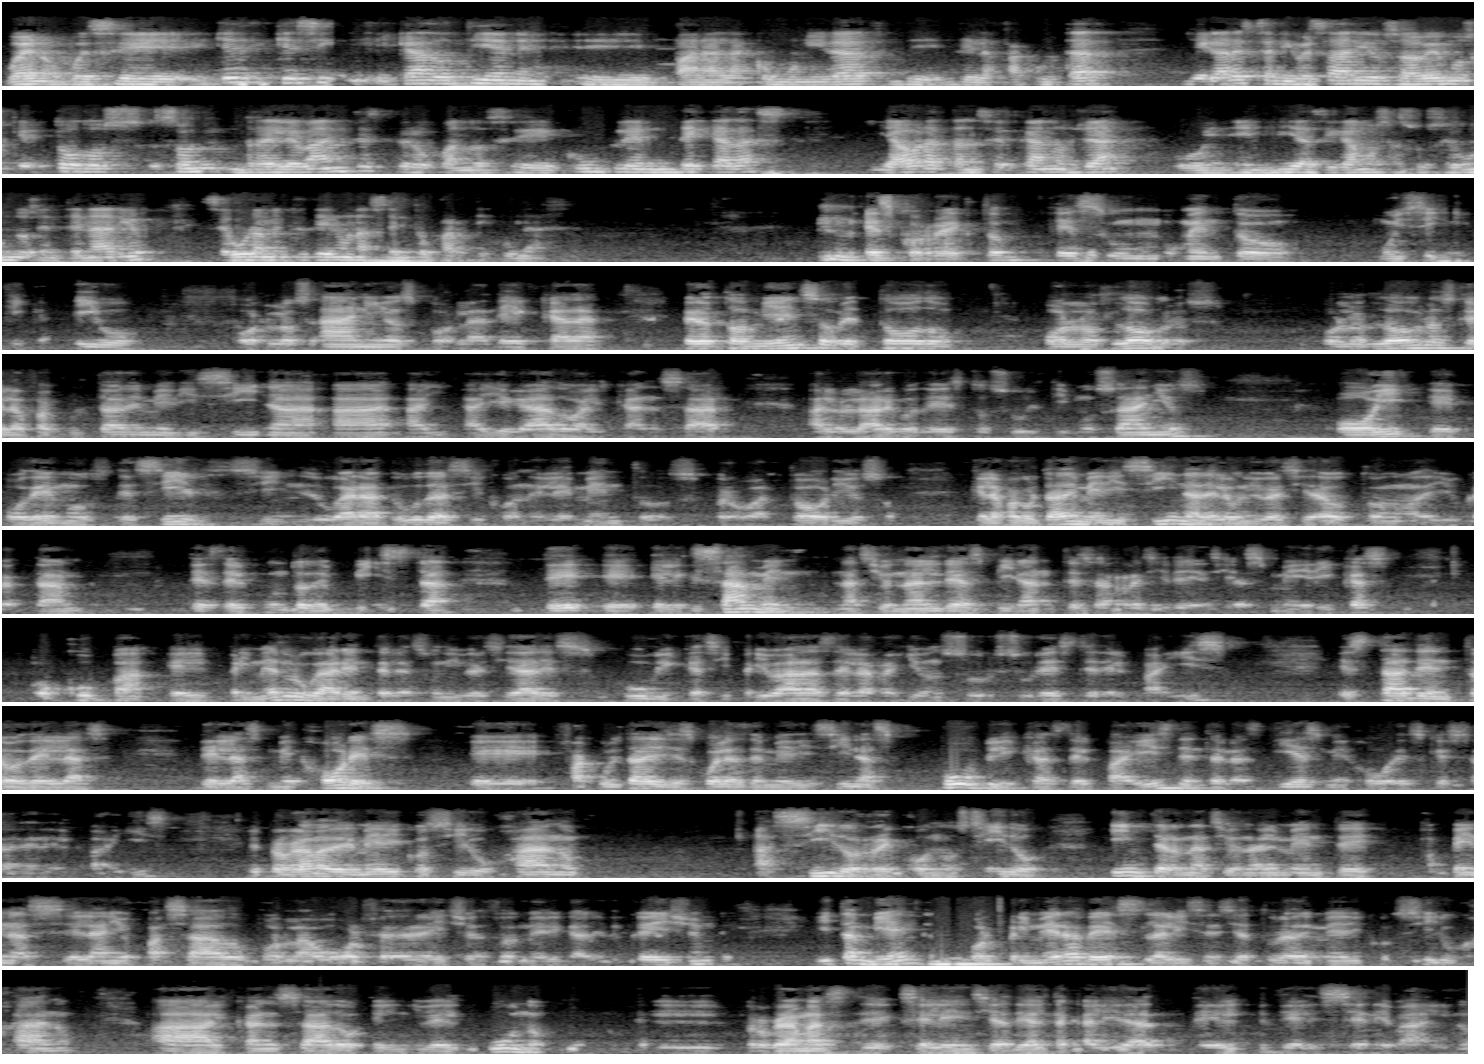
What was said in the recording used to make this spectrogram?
Bueno, pues, eh, ¿qué, significado tiene eh, para la comunidad de, la facultad llegar a este aniversario? Sabemos que todos son relevantes, pero cuando se cumplen décadas y ahora tan cercanos ya, o en, en vías, digamos, a su segundo centenario, seguramente tiene un acento particular. Es correcto, es un momento muy significativo por los años, por la década, pero también sobre todo por los logros, por los logros que la Facultad de Medicina ha, llegado a alcanzar a lo largo de estos últimos años. Hoy eh, podemos decir, sin lugar a dudas y con elementos probatorios, que la Facultad de Medicina de la Universidad Autónoma de Yucatán, desde el punto de vista del de, eh, examen nacional de aspirantes a residencias médicas, ocupa el primer lugar entre las universidades públicas y privadas de la región sur-sureste del país. Está dentro de las, de las mejores eh, facultades y escuelas de medicinas públicas del país, de entre las 10 mejores que están en el país. El programa de médico cirujano ha sido reconocido internacionalmente apenas el año pasado por la World Federation for Medical Education y también por primera vez la licenciatura de médico cirujano ha alcanzado el nivel 1 de programas de excelencia de alta calidad del, del Ceneval.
